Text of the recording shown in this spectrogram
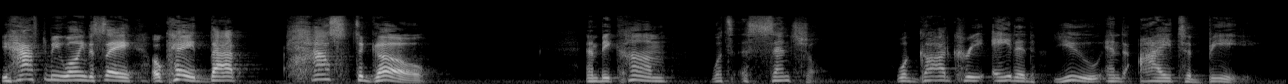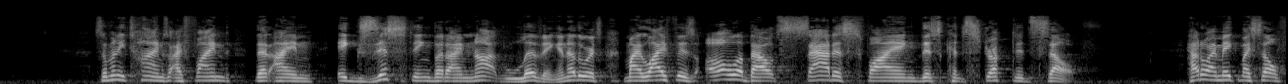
you have to be willing to say, okay, that has to go and become what's essential, what God created you and I to be. So many times I find that I'm existing, but I'm not living. In other words, my life is all about satisfying this constructed self. How do I make myself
